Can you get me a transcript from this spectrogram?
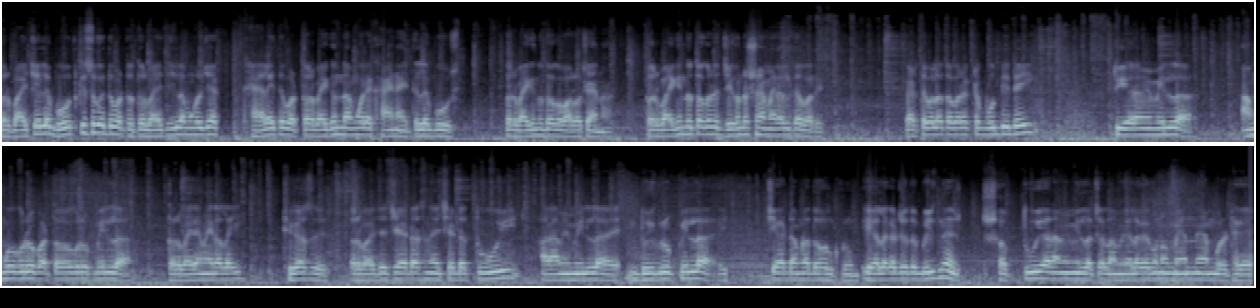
তোর ভাই চাইলে বহুত কিছু করতে পারতো, তোর ভাই চাইলে আমাকে যে খেয়াল আইতে পারতো, তোর ভাই কিন্তু আমি করে খায় নাই, তাহলে বুঝ, তোর ভাই কিন্তু তোকে ভালো চায় না। তোর ভাই কিন্তু তোকে যে কোনো সময় মেরা দিতে পারে। রাতে বেলা তোকে একটা বুদ্ধি দেই, তুই আর আমি মিললা, আমগো গ্রুপ আর তোর গ্রুপ মিললা, তোর বাইরে মেরা লাই। ঠিক আছে? তোর বাইরে যে চেয়ারটা আছে না, এই চেয়ারটা তুই আর আমি মিললা দুই গ্রুপ মিললা চেয়ারটা আমরা দখল করুম। এই এলাকার যত বিজনেস সব তুই আর আমি মিল্লা চালাম এই এলাকায় কোনো ম্যান নেই আম করে ঠেকাই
